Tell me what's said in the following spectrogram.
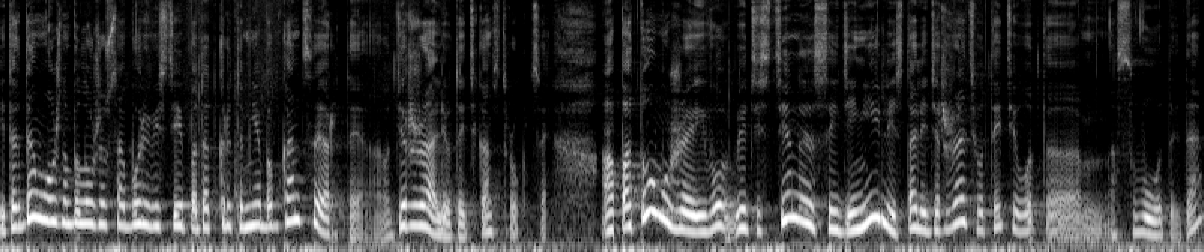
И тогда можно было уже в соборе вести под открытым небом концерты, держали вот эти конструкции. А потом уже его, эти стены соединили и стали держать вот эти вот э, своды, да.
